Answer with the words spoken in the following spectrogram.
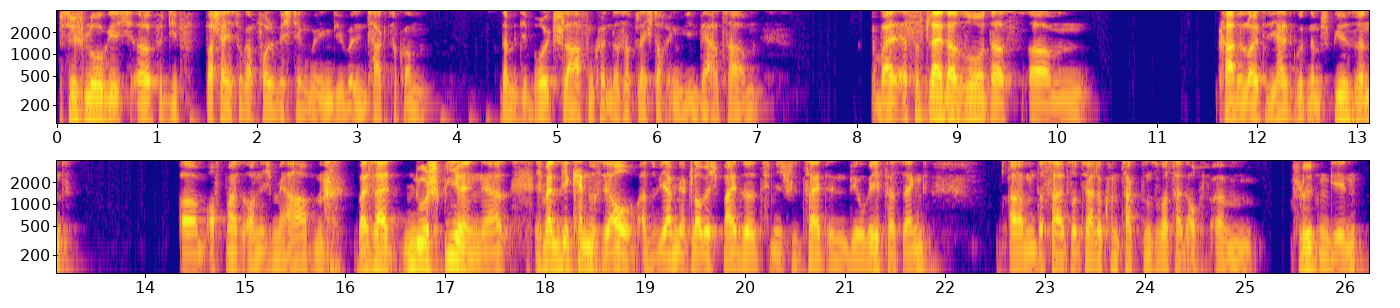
psychologisch äh, für die wahrscheinlich sogar voll wichtig, um irgendwie über den Tag zu kommen. Damit die beruhigt schlafen können, dass wir vielleicht auch irgendwie einen Wert haben. Weil es ist leider so, dass ähm, gerade Leute, die halt gut in einem Spiel sind, ähm, oftmals auch nicht mehr haben. Weil sie halt nur spielen, ja. Ich meine, wir kennen das ja auch. Also wir haben ja, glaube ich, beide ziemlich viel Zeit in WoW versenkt. Ähm, dass halt soziale Kontakte und sowas halt auch ähm, flöten gehen.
